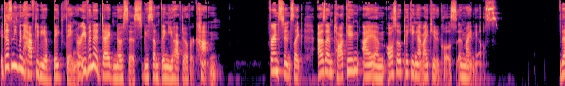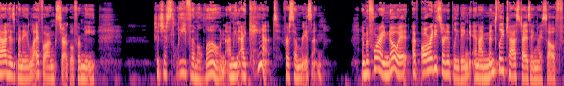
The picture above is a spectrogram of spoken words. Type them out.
It doesn't even have to be a big thing or even a diagnosis to be something you have to overcome. For instance, like as I'm talking, I am also picking at my cuticles and my nails. That has been a lifelong struggle for me to just leave them alone. I mean, I can't for some reason. And before I know it, I've already started bleeding and I'm mentally chastising myself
